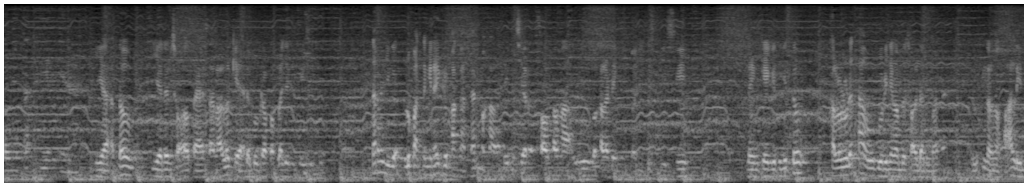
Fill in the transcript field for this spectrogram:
al-mutakin ya Iya atau ya dari soal PS lalu kayak ada beberapa pelajaran kayak gitu. Ntar juga lu pantengin aja grup angkatan bakal ada yang share soal tahun lalu, bakal ada yang bagi kisi-kisi. Nah yang kayak gitu-gitu, kalau lu udah tahu gurunya ngambil soal dari mana, lu tinggal ngafalin.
